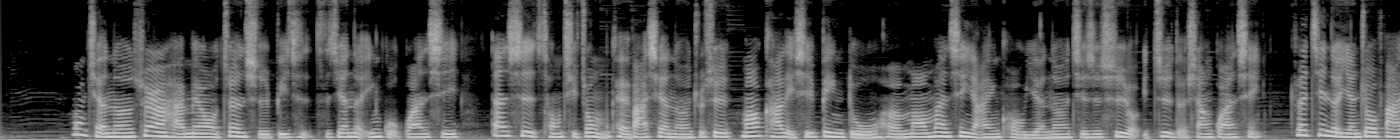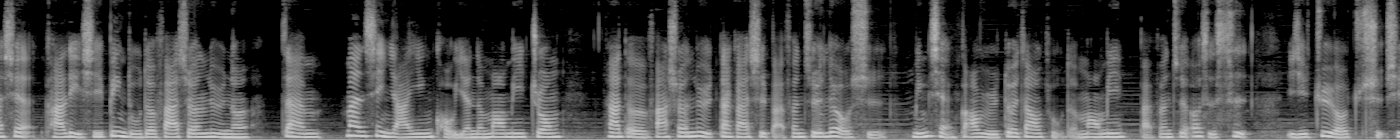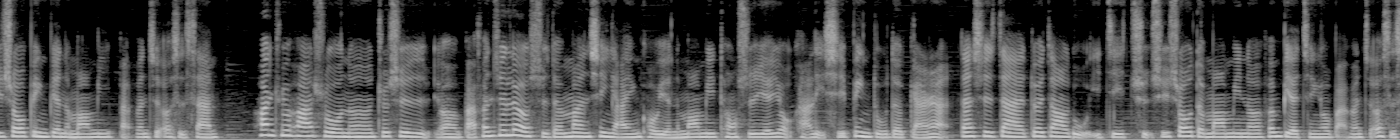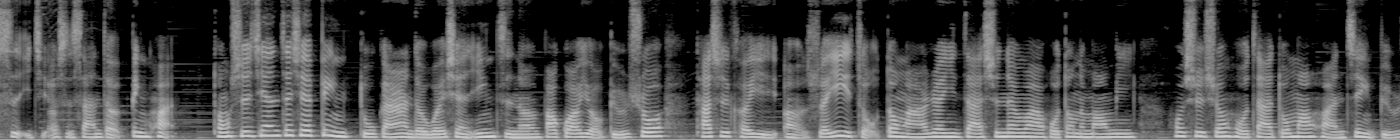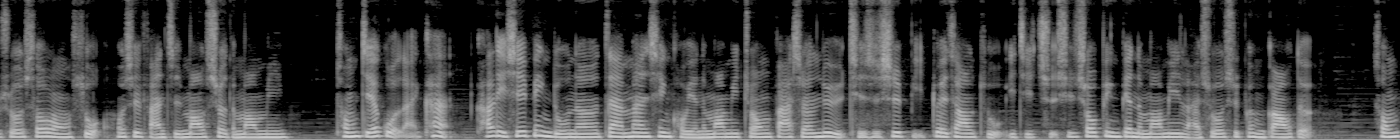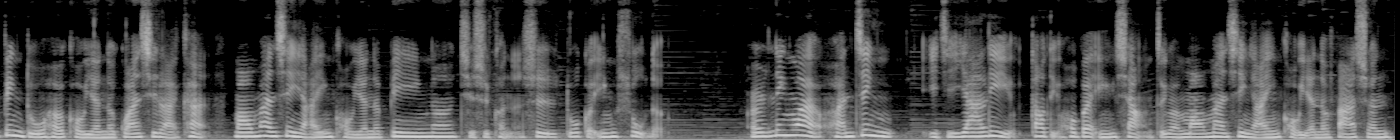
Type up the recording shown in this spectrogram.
目前呢，虽然还没有证实彼此之间的因果关系。但是从其中我们可以发现呢，就是猫卡里西病毒和猫慢性牙龈口炎呢，其实是有一致的相关性。最近的研究发现，卡里西病毒的发生率呢，在慢性牙龈口炎的猫咪中，它的发生率大概是百分之六十，明显高于对照组的猫咪百分之二十四，以及具有齿吸收病变的猫咪百分之二十三。换句话说呢，就是呃百分之六十的慢性牙龈口炎的猫咪，同时也有卡里西病毒的感染，但是在对照组以及齿吸收的猫咪呢，分别仅有百分之二十四以及二十三的病患。同时间，这些病毒感染的危险因子呢，包括有，比如说它是可以呃随意走动啊，任意在室内外活动的猫咪，或是生活在多猫环境，比如说收容所或是繁殖猫舍的猫咪。从结果来看，卡里西病毒呢，在慢性口炎的猫咪中发生率其实是比对照组以及齿吸收病变的猫咪来说是更高的。从病毒和口炎的关系来看，猫慢性牙龈口炎的病因呢，其实可能是多个因素的。而另外，环境以及压力到底会不会影响这个猫慢性牙龈口炎的发生？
